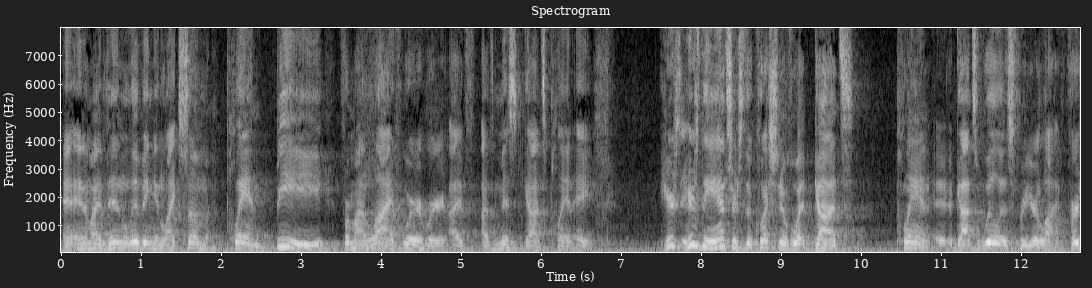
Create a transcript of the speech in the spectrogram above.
And, and, am I then living in like some plan B for my life where, where I've, I've missed God's plan A? Here's, here's the answer to the question of what God's plan, uh, God's will is for your life. 1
